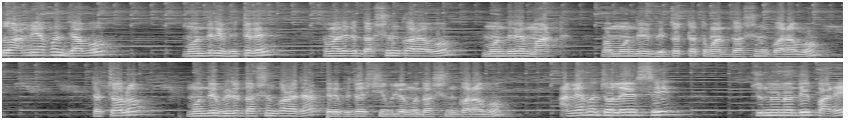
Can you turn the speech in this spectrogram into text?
তো আমি এখন যাব মন্দিরের ভিতরে, তোমাদেরকে দর্শন করাবো, মন্দিরের মাঠ বা মন্দিরের ভিতরটা তোমার দর্শন করাবো। তো চলো, মন্দিরের ভিতর দর্শন করা যাক এর ভিতরে শিবলিঙ্গ দর্শন করাবো। আমি এখন চলে এসেছি চুনি নদীর পারে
